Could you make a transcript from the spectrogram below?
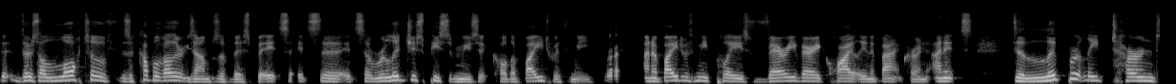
there's a lot of there's a couple of other examples of this, but it's it's a it's a religious piece of music called "Abide with Me," right. and "Abide with Me" plays very very quietly in the background, and it's deliberately turned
